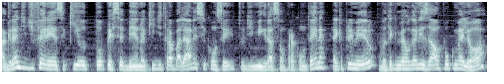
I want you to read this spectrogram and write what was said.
A grande diferença que eu estou percebendo aqui de trabalhar nesse conceito de migração para container é que, primeiro, vou ter que me organizar um pouco melhor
